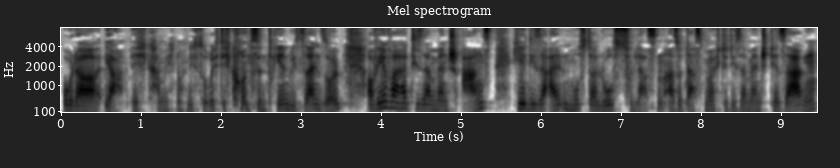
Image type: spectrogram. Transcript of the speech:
oder ja, ich kann mich noch nicht so richtig konzentrieren, wie es sein soll. Auf jeden Fall hat dieser Mensch Angst, hier diese alten Muster loszulassen. Also das möchte dieser Mensch dir sagen.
